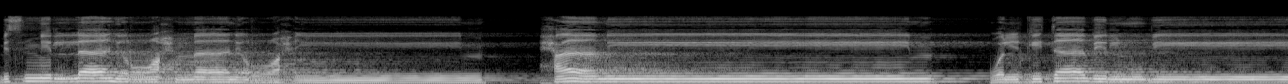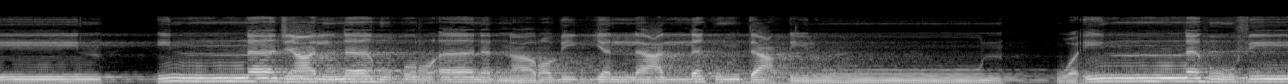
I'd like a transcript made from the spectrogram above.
بسم الله الرحمن الرحيم. حاميم. والكتاب المبين. إنا جعلناه قرآنا عربيا لعلكم تعقلون. وإنه في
